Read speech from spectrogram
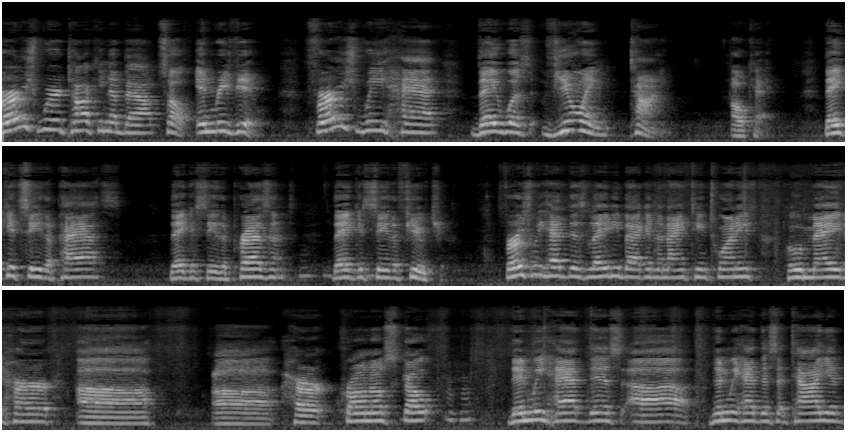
First, we're talking about, so in review, first we had, they was viewing time. Okay. They could see the past, they could see the present, they could see the future. First, we had this lady back in the 1920s who made her uh, uh, her chronoscope. Mm-hmm. Then we had this. Uh, then we had this Italian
